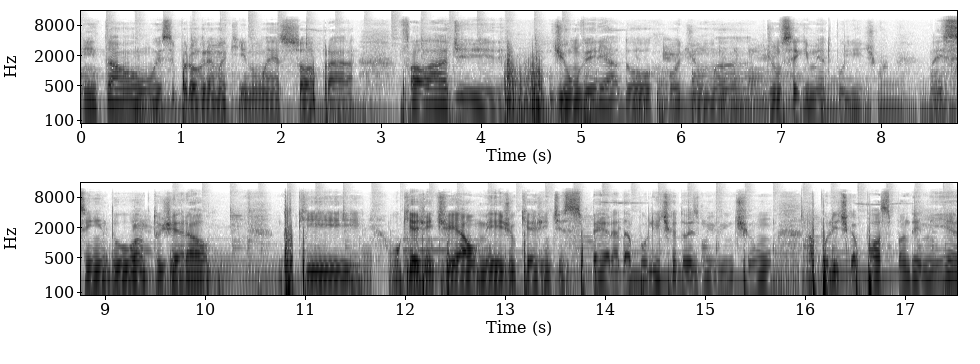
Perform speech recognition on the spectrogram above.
Então, esse programa aqui não é só para falar de, de um vereador ou de, uma, de um segmento político, mas sim do âmbito geral, do que o que a gente almeja, o que a gente espera da política 2021, a política pós-pandemia.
